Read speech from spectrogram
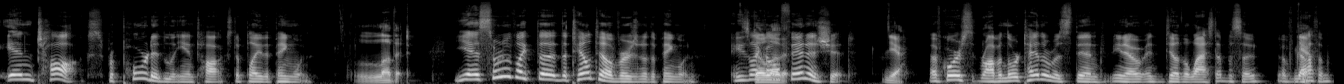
in talks, reportedly in talks, to play the Penguin. Love it. Yeah, it's sort of like the the Telltale version of the Penguin. He's like all thin and shit. Yeah. Of course, Robin Lord Taylor was thin, you know, until the last episode of Yeah. Gotham.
